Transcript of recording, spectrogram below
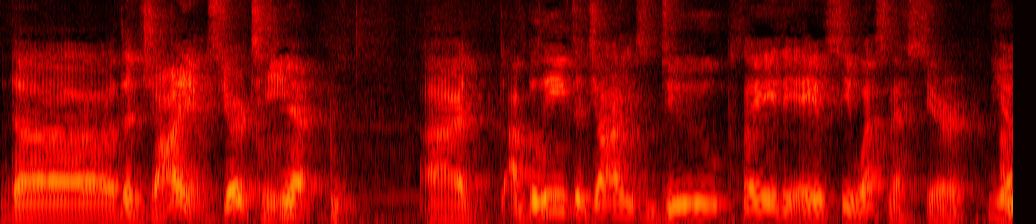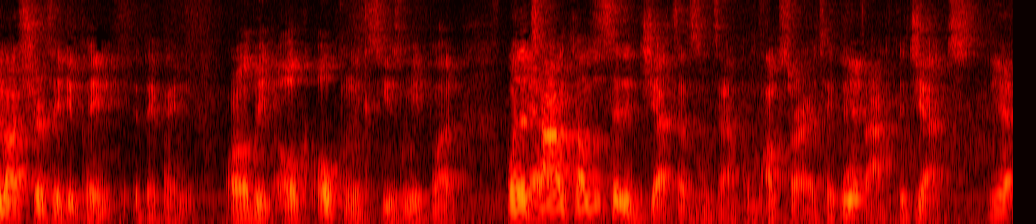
the the Giants, your team. Yeah. Uh, I believe the Giants do play the AFC West next year. Yeah. I'm not sure if they do play if they play or it'll be in Oak, Oakland, excuse me. But when the Yeah. time comes, let's say the Jets as an example. I'm sorry, I take that Yeah. back. The Jets, Yeah.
